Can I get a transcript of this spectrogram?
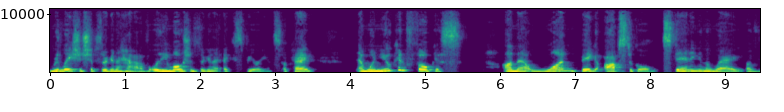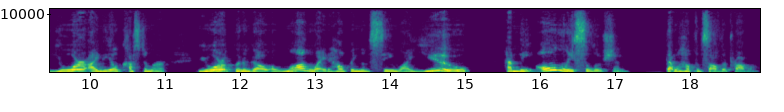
relationships they're going to have, or the emotions they're going to experience, okay? And when you can focus on that one big obstacle standing in the way of your ideal customer, you're going to go a long way to helping them see why you have the only solution that will help them solve their problem.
